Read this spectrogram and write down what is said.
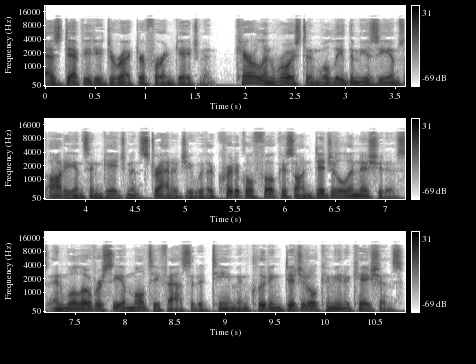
As Deputy Director for Engagement, Carolyn Royston will lead the museum's audience engagement strategy with a critical focus on digital initiatives and will oversee a multifaceted team including digital communications,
